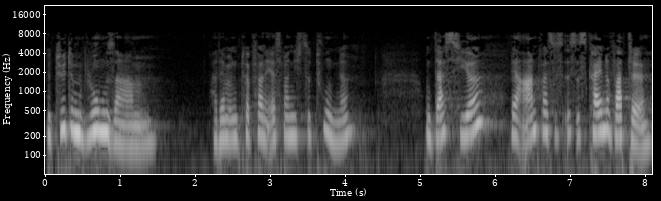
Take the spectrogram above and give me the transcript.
eine Tüte mit Blumensamen. Hat ja mit dem Töpfern erstmal nichts zu tun, ne? Und das hier, wer ahnt, was es ist, ist keine Watte.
